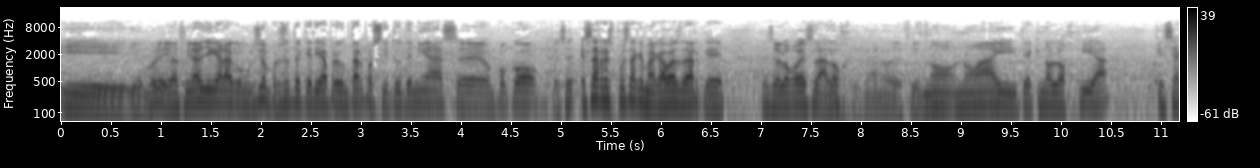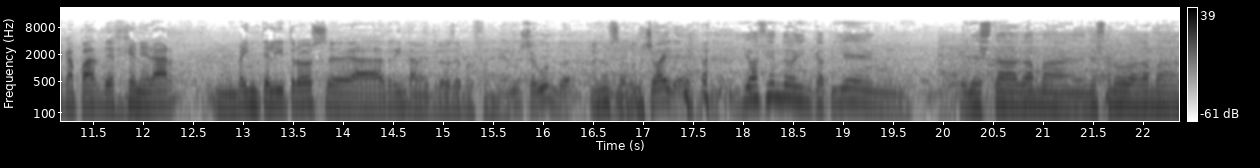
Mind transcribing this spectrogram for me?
Y, y, bueno, yo al final llegué a la conclusión, por eso te quería preguntar por si tú tenías eh, un poco pues esa respuesta que me acabas de dar, que desde luego es la lógica, ¿no? Es decir, no, no hay tecnología que sea capaz de generar 20 litros eh, a 30 metros de profundidad. En un segundo, ¿eh? En un segundo. Mucho aire, ¿eh? Yo haciendo hincapié en, en, esta gama, en esta nueva gama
